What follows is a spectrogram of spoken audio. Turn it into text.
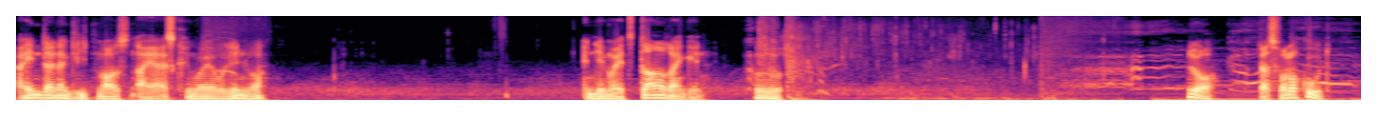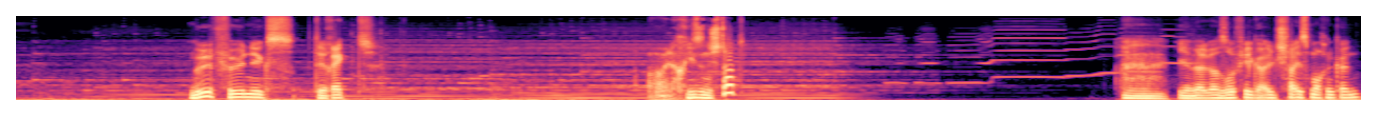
einen deiner Gliedmaßen. Ah ja, das kriegen wir ja wohl hin, wa? Indem wir jetzt da reingehen. Äh. Ja, das war doch gut. Müllphönix direkt. Oh, eine Riesenstadt. Hier werden wir so viel geil Scheiß machen können.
